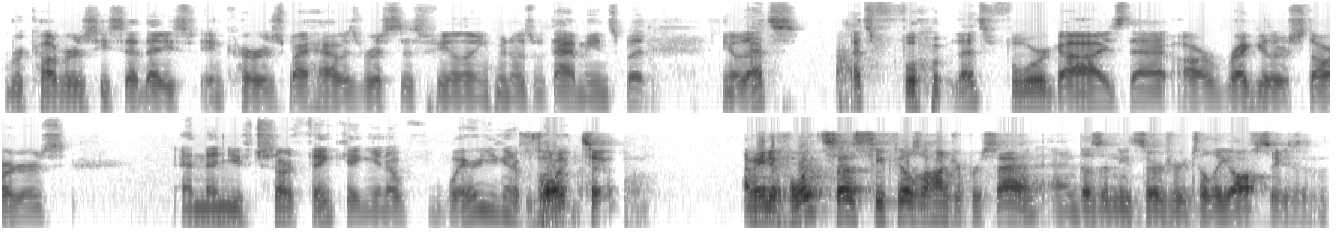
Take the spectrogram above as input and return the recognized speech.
recovers, he said that he's encouraged by how his wrist is feeling. Who knows what that means? But you know, that's that's four that's four guys that are regular starters, and then you start thinking, you know, where are you going to put too? I mean, if Voit says he feels 100% and doesn't need surgery till the off season,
